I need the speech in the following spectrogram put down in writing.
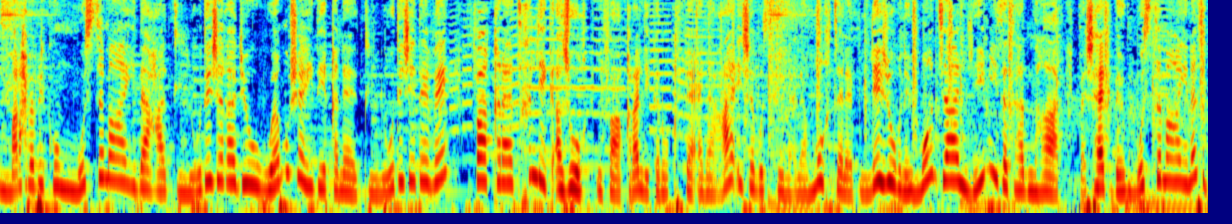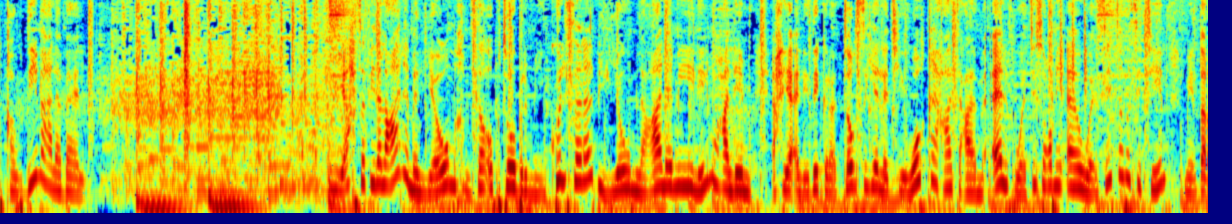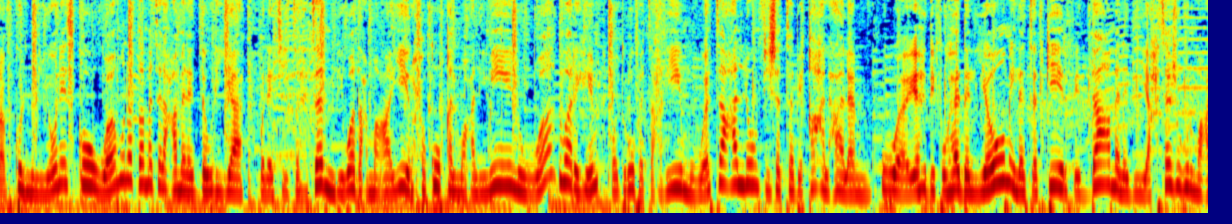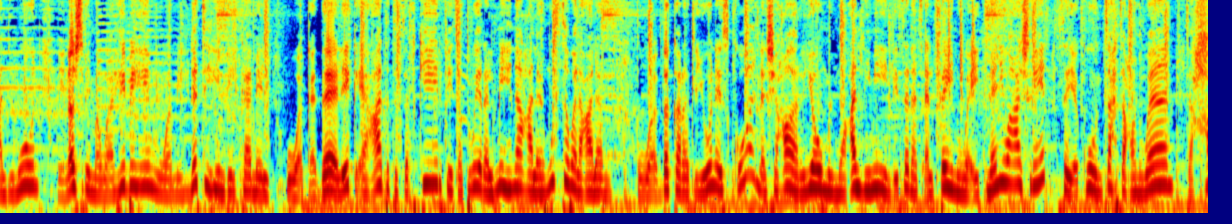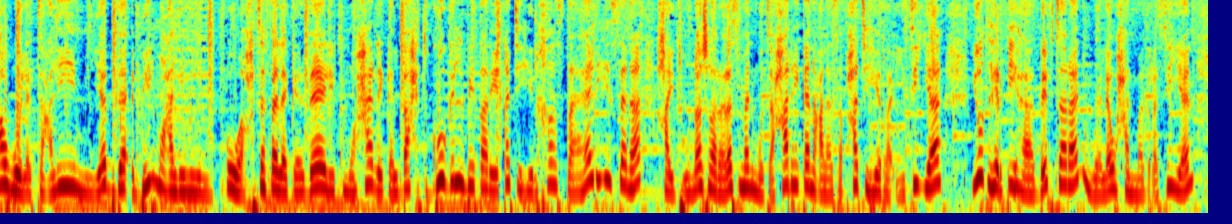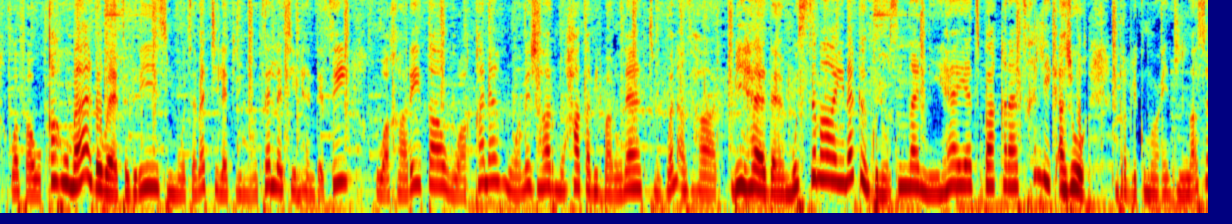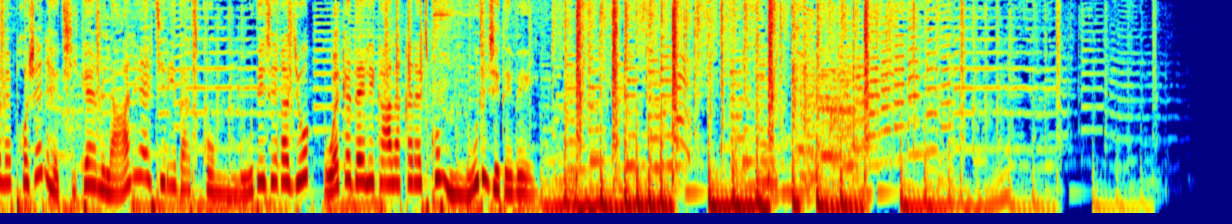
مرحبا بكم مستمعي إذاعة L'ODJ Radio ومشاهدي قناة L'ODJ TV. فقرة خليك à jour الفقرة اللي كنوقف فيها أنا عائشة بوسكين على مختلف les journées mondiales اللي ميزات هاد النهار. باش هكذا مستمعينا تبقاو ديما على بال. يحتفل العالم اليوم 5 أكتوبر من كل سنة باليوم العالمي للمعلم. إحياء لذكرى التوصية التي وقعت عام 1966 من طرف كل من اليونسكو ومنظمة العمل الدولية والتي تهتم بوضع معايير حقوق المعلمين وأدوارهم وظروف التعليم والتعلم في شتى بقاع العالم. ويهدف هذا اليوم إلى التفكير في الدعم الذي يحتاجه المعلمون لنشر مواهبهم ومهنتهم بالكامل. وكذلك إعادة التفكير في تطوير المهنة على مستوى العالم. وذكرت اليونسكو أن شعار يوم المعلمين لسنة 2022 سيكون تحت عنوان تحول التعليم يبدأ بالمعلمين. واحتفل كذلك محرك البحث جوجل بطريقته الخاصة هذه السنة حيث نشر رسما متحركا على صفحته الرئيسية يظهر فيها دفترا ولوحا مدرسيا وفوقهما أدوات تدريس متمثلة في مثلث هندسي وخريطة وقلم ومجهر محاطة بالبالونات والأزهار. بهذا مستمعينا كنكون وصلنا لنهاية فقرة خليك أجوغ. نضرب لكم موعد لا سومي بروجين هادشي كامل على أثير إذاعتكم لو دي جي راديو وكذلك على قناتكم لو دي جي تي في.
